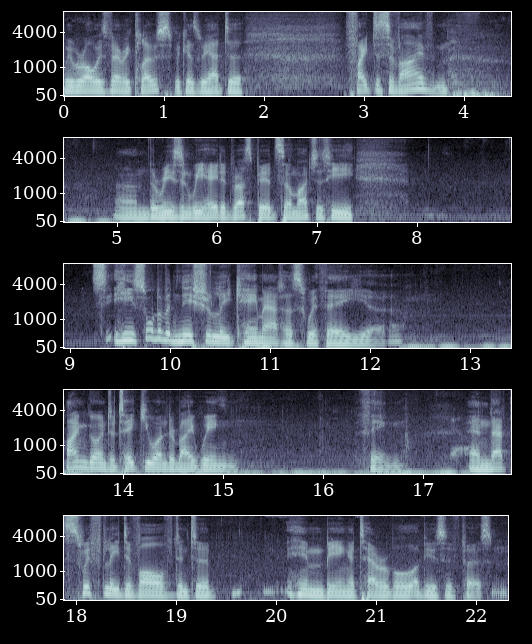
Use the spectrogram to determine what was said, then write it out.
we were always very close because we had to fight to survive. And um, the reason we hated Rustbeard so much is he he sort of initially came at us with a uh, "I'm going to take you under my wing" thing, and that swiftly devolved into him being a terrible, abusive person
